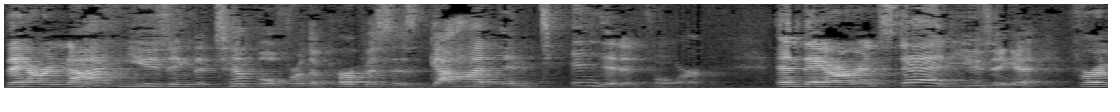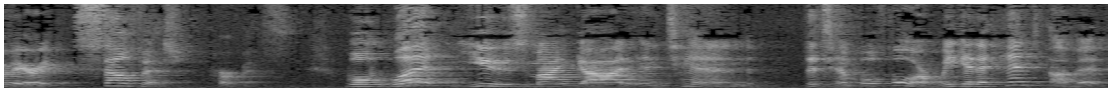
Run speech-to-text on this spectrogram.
They are not using the temple for the purposes God intended it for, and they are instead using it for a very selfish purpose. Well, what use might God intend the temple for? We get a hint of it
